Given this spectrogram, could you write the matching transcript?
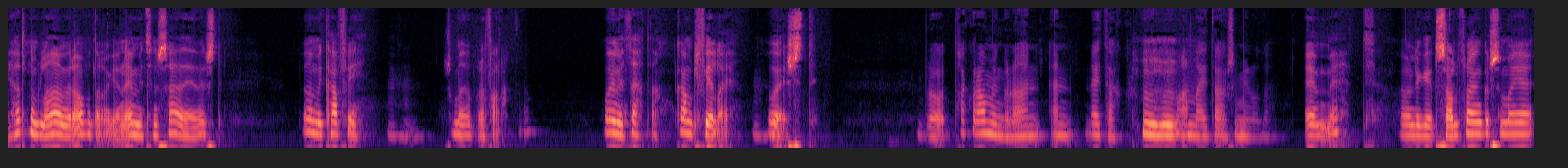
ég held náttúrulega að vera áfættanagjan einmitt sem sagði, veist bjöðum í kaffi, svo með það bara að fara. Og einmitt þetta, gaml félagi þú veist. Bara, takk fyrir ámynguna, en, en nei takk. mm Annað í dag sem ég nota. einmitt, það var líka eitt sálfræðingur sem ég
